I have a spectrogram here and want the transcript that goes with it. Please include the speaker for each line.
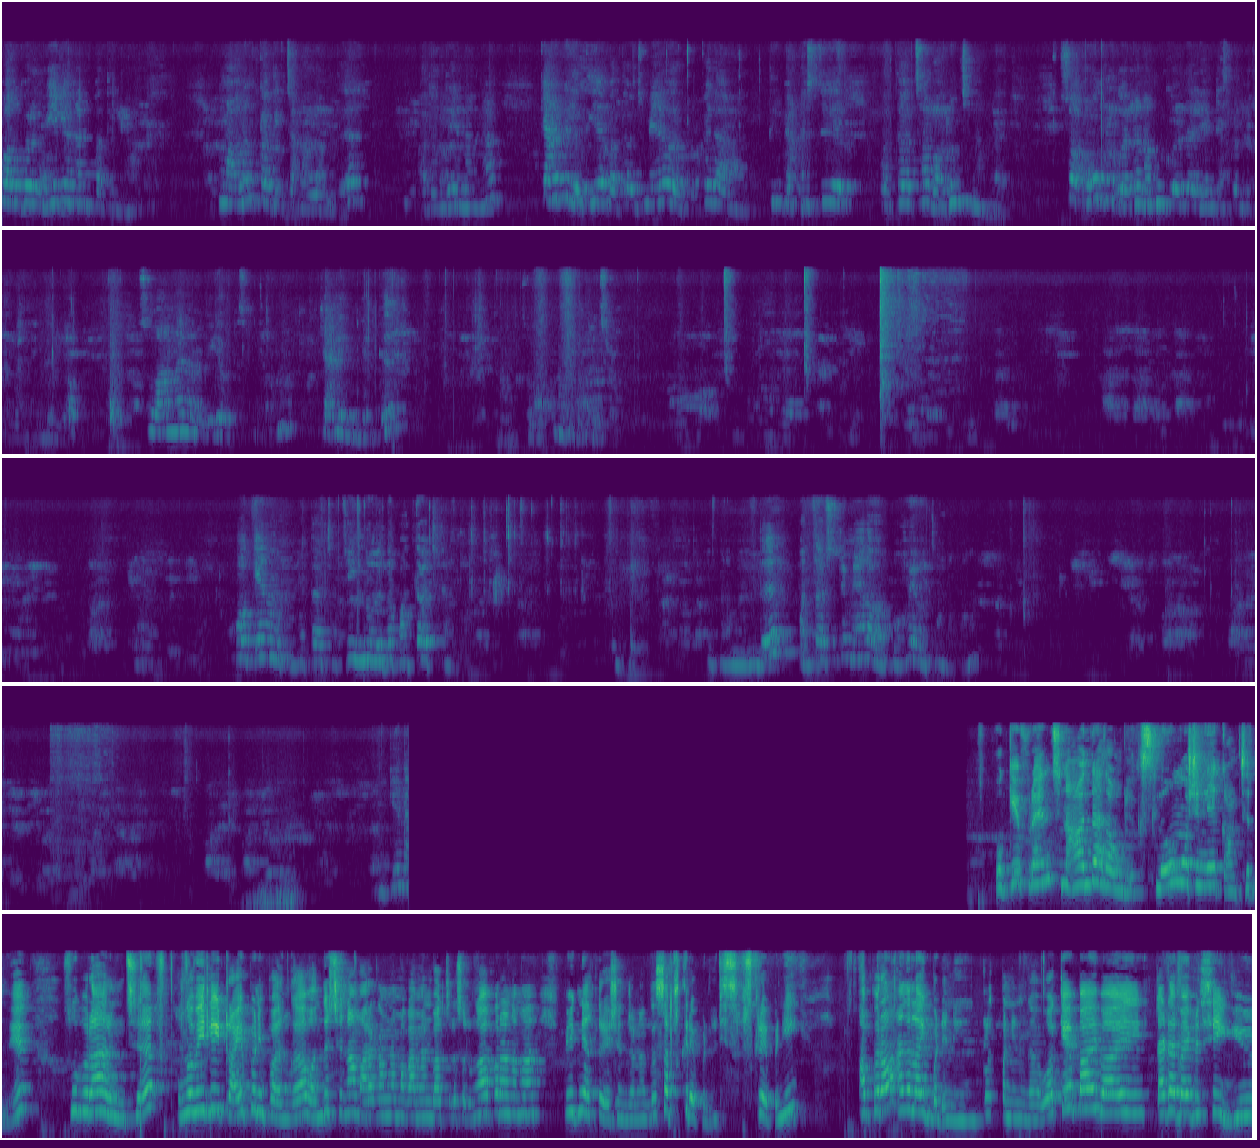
Speaker 1: பார்க்க போகிற வீடியோ என்னன்னு பார்த்தீங்கன்னா நம்ம அருண் கார்த்திக் சேனலில் வந்து அது வந்து என்னன்னா கேண்டில் தீயை பற்ற வச்சு மேலே ஒரு புகையில திருப்பி அணைச்சிட்டு பற்ற வச்சா வரும்னு சொன்னாங்க. ஸோ அவங்களுக்கு வரல நமக்கு வரல இல்லையான்னு டெஸ்ட் பண்ணிட்டு இருக்காங்க. ஸோ வாங்க நம்ம வீடியோ டெஸ்ட் பண்ணலாம் கேண்டில் இங்கே இருக்கு ஸோ நம்ம பற்ற வச்சிடலாம். ஓகே நமக்கு பற்ற வச்சாச்சு. இன்னொரு இதை பற்ற வச்சுட்டாங்க இப்போ நம்ம வந்து பற்ற வச்சுட்டு மேலே ஒரு புகையை வச்சாங்க. ஓகே ஃப்ரெண்ட்ஸ் நான் வந்து அதை உங்களுக்கு ஸ்லோ மோஷன்லேயே காமிச்சிருந்தேன். சூப்பராக இருந்துச்சு. உங்கள் வீட்லேயும் ட்ரை பண்ணி பாருங்கள் வந்துச்சுன்னா மறக்காமல் நம்ம கமெண்ட் பாக்ஸில் சொல்லுங்கள் அப்புறம் நம்ம வீக்னஸ் கிரியேஷன் சேனலுக்கு சப்ஸ்கிரைப் பண்ணி சப்ஸ்கிரைப் பண்ணி அப்புறம் அந்த லைக் பட்டன் நீங்கள் கிளிக் பண்ணிடுங்க. Okay bye bye ta-ta bye bye see you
